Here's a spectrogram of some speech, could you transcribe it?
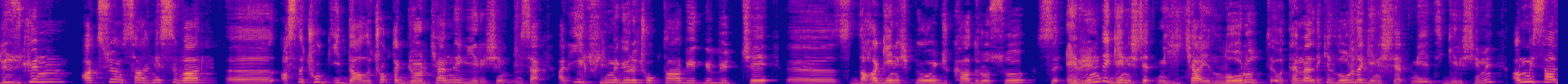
düzgün aksiyon sahnesi var. Ee, aslında çok iddialı, çok da görkemli bir girişim. Mesela hani ilk filme göre çok daha büyük bir bütçe, e, daha geniş bir oyuncu kadrosu, evreni de genişletme hikaye, lore'u, temeldeki lore'u da genişletme girişimi. Ama misal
